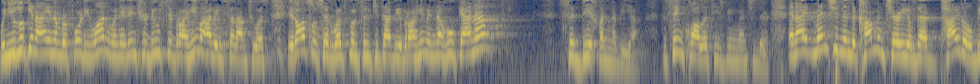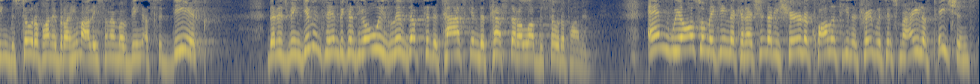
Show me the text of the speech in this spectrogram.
When you look in ayah number 41, when it introduced Ibrahim alayhi to us, it also said, وَذْكُلْ فِي الْكِتَابِ إِبْرَاهِيمَ إِنَّهُ كَانَ صِدِّيقًا نَبِيًّا The same qualities being mentioned there. And I had mentioned in the commentary of that title being bestowed upon Ibrahim alayhi of being a Siddiq, that is being given to him because he always lived up to the task and the test that Allah bestowed upon him. And we're also making the connection that he shared a quality and a trait with Ismail of patience.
